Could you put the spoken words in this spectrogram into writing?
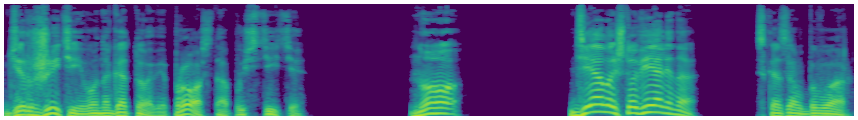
«Держите его наготове, просто опустите». «Но «Делай, что велено!» — сказал Бувар.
